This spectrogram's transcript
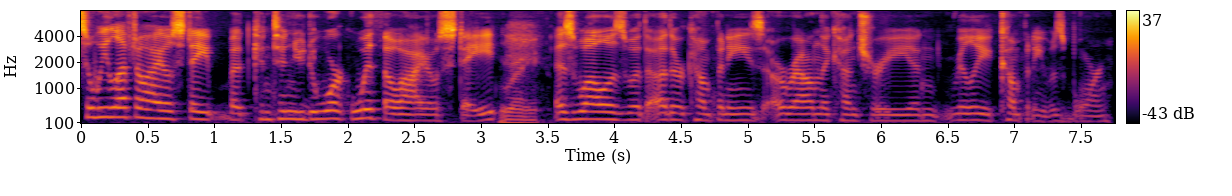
So we left Ohio State, but continued to work with Ohio State, Right. as well as with other companies around the country, and really a company was born.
